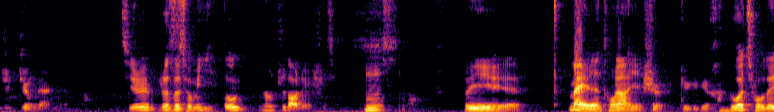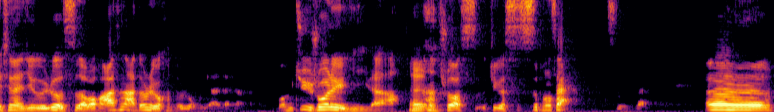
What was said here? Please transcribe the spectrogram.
这这种感觉。其实热刺球迷也都能知道这个事情，嗯，所以卖人同样也是这个这个很多球队现在这个热刺啊，包括阿森纳都是有很多冗员在上面。我们继续说这个引援啊，哎说到斯这个斯斯彭塞，斯彭塞，呃，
